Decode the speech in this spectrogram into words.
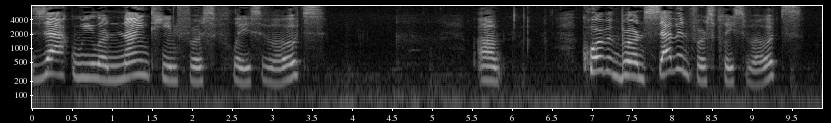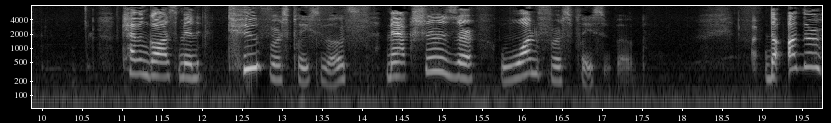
Zack Wheeler, 19 first place votes. Um, Corbin Burnes, 7 first place votes. Kevin Gausman, 2 first place votes. Max Scherzer, 1 first place vote. The other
